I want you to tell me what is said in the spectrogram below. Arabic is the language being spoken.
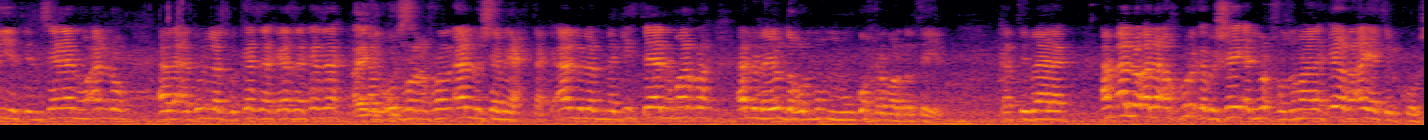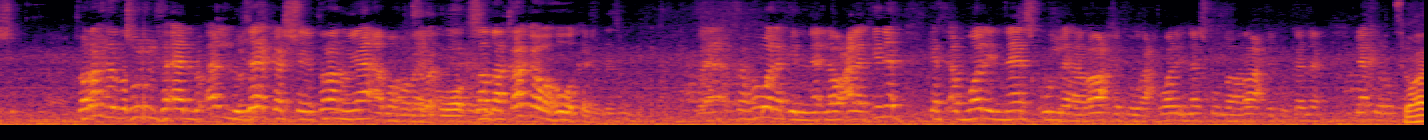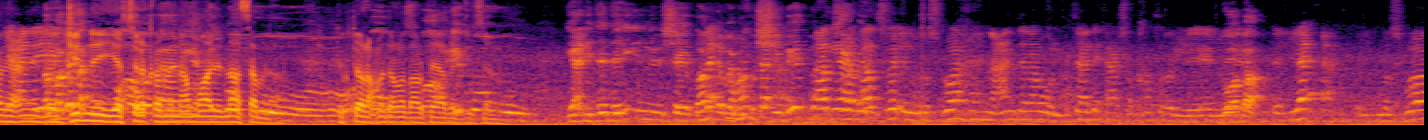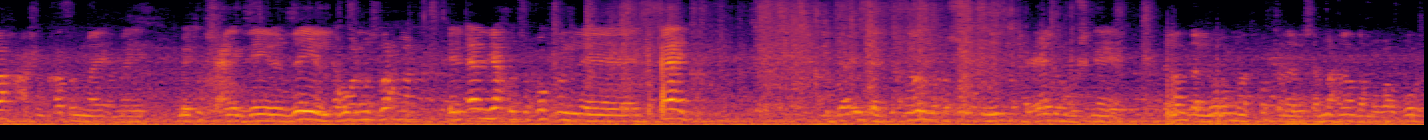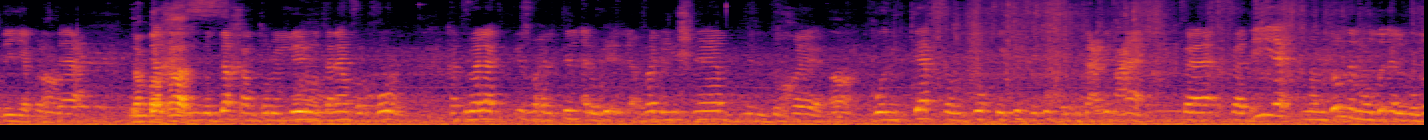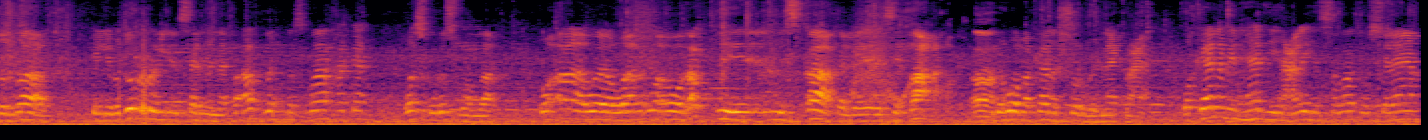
وصيه إنسان وقال له الا أدلك بكذا كذا كذا. آية الغفر الكرسي. الغفران قال له سامحتك قال له لما جه تاني مرة قال له لا يلدغ المؤمن من جحر مرتين. خدت بالك؟ أم قال له ألا أخبرك بشيء يحفظ مالك إيه رأية الكرسي؟ فراح للرسول فقال له قال له ذاك الشيطان يا أبا هريرة. صدقك وهو كذب. ف- فهو لكن لو على كده كانت أموال الناس كلها راحت وأحوال الناس كلها راحت وكذا لكن سؤال يعني لما الجن يسرق من يعني أموال الناس أم لا؟ دكتور أحمد رمضان في هذا الجزء. يعني ده دليل إن الشيطان لما هو بيخش أنت بيت ممكن أطفئ يعمل أطفئ المصباح إحنا عندنا والبتاع ده عشان خاطر ال- ال- الوباء. لا المصباح عشان خاطر ما ما ما يتوبش عليك زي زي هو المصباح ما الآن ياخد في حكم ال- جائزه التكنولوجيا خصوصا اللي يفتح عيالهم وشنايع اللندا اللي هم تحطنا بيسموها لندا مبربور دي بتاع لمبه خاص. بتدخن طول الليل وتنام في الفرن. خدت بالك؟ يصبح تلقى الراجل شناب من الدخان. آه. وانكف وتكف يكف يكف البتاع دي معاه فدي من ضمن المضرات اللي بتضر الإنسان منها. فاطلق مصباحك واذكر اسم الله. وغطي مسقاك سقاء. آه. اللي هو مكان الشرب هناك معاه. وكان من هذه عليه الصلاة والسلام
